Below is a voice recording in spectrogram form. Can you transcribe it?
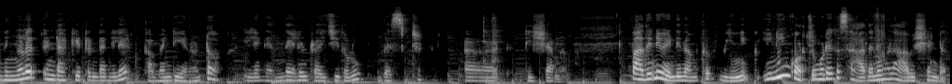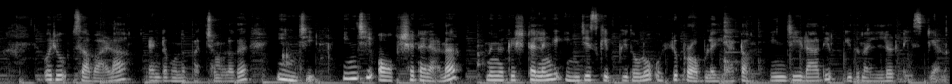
നിങ്ങൾ ഉണ്ടാക്കിയിട്ടുണ്ടെങ്കിൽ കമന്റ് ചെയ്യണം കേട്ടോ. ഇല്ലെങ്കിൽ എന്തായാലും ട്രൈ ചെയ്തോളൂ. ബെസ്റ്റ് ഡിഷാണ്. അപ്പോൾ അതിന് വേണ്ടി നമുക്ക് ഇനി ഇനിയും കുറച്ചും കൂടെയൊക്കെ സാധനങ്ങൾ ആവശ്യമുണ്ട്. ഒരു സവാള രണ്ട് മൂന്ന് പച്ചമുളക് ഇഞ്ചി. ഇഞ്ചി ഓപ്ഷണലാണ് നിങ്ങൾക്ക് ഇഷ്ടമല്ലെങ്കിൽ ഇഞ്ചി സ്കിപ്പ് ചെയ്തോളൂ. ഒരു പ്രോബ്ലം ഇല്ല കേട്ടോ. ഇഞ്ചി ഇടാതെയും ഇത് നല്ലൊരു ടേസ്റ്റിയാണ്.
